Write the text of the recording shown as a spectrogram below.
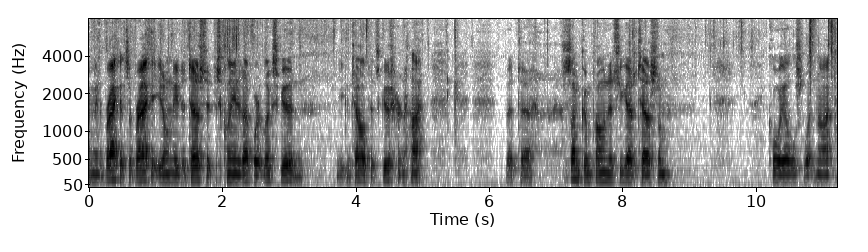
I mean, a bracket's a bracket. You don't need to test it. Just clean it up where it looks good, and you can tell if it's good or not. But uh, some components, you got to test them. Coils, whatnot.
